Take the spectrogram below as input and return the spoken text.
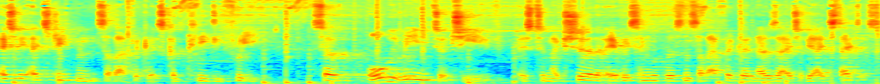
HIV AIDS treatment in South Africa is completely free. So all we really need to achieve is to make sure that every single person in South Africa knows their HIV AIDS status.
